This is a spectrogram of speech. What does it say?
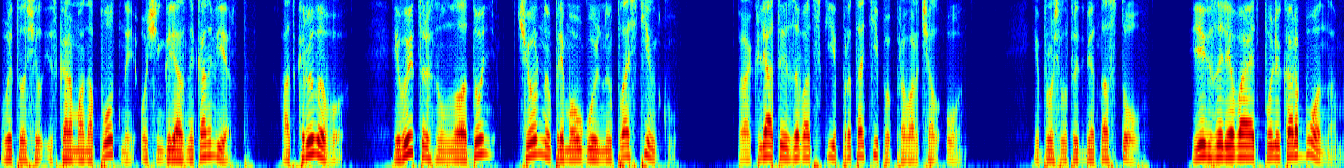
вытащил из кармана плотный, очень грязный конверт, открыл его и вытряхнул на ладонь черную прямоугольную пластинку. «Проклятые заводские прототипы!» – проворчал он и бросил предмет на стол. Их заливает поликарбоном,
